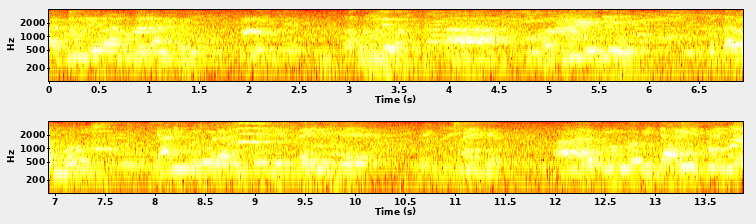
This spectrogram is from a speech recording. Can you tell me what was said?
હકનું લેવાનું ભગવાને કહ્યું છે. આપણું લેવાનું. હા તું હકનું લેજે. તો તારો મોક્ષ જ્ઞાની પુરુષ બધા કોઈ લેશ નહીં લેશે નહીં લેશે અણહકનું તો વિચારીશ નહીં લે.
